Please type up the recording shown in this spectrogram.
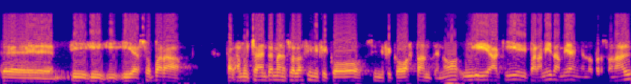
eh, y, y, y- y eso para, para mucha gente en Venezuela significó significó bastante, ¿no? Y aquí, y para mí también, en lo personal,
